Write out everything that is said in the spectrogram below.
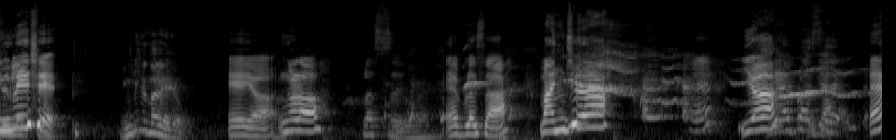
ഇംഗ്ലീഷ് ഏയോ നിങ്ങളോ? പ്ലസ് എ പ്ലസാ മഞ്ജു? യോ? ഏ?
